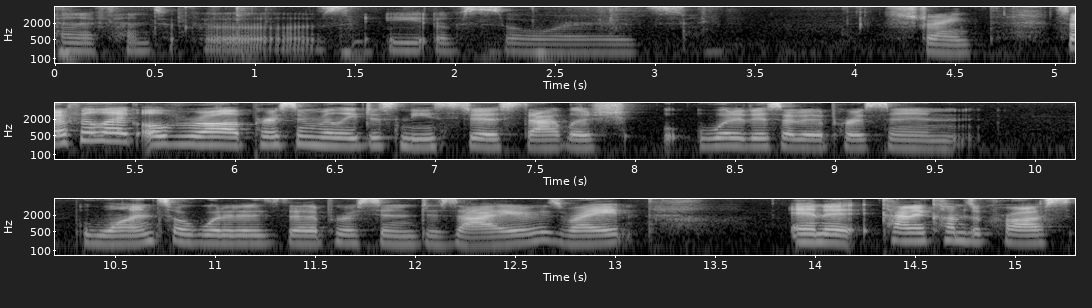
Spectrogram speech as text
Ten of Pentacles, Eight of Swords, Strength. So I feel like overall, a person really just needs to establish what it is that a person wants or what it is that a person desires, right? And it kind of comes across,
